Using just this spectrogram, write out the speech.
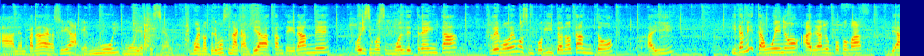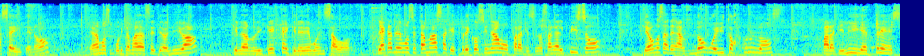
a la empanada gallega es muy, muy especial. Bueno, tenemos una cantidad bastante grande. Hoy hicimos un molde 30. Removemos un poquito, no tanto, ahí. Y también está bueno agregarle un poco más de aceite, ¿no? Le damos un poquito más de aceite de oliva que lo enriquezca y que le dé buen sabor. Y acá tenemos esta masa que precocinamos para que se nos haga el piso. Le vamos a agregar dos huevitos crudos para que ligue tres.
